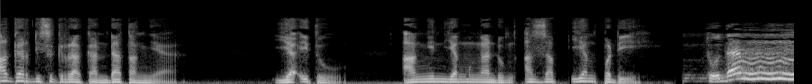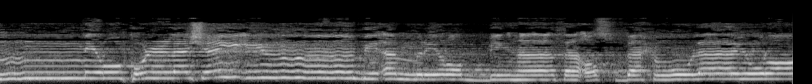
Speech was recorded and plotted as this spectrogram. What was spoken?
agar disegerakan datangnya, yaitu angin yang mengandung azab yang pedih. تدمر كل شيء بأمر ربها فأصبحوا لا يرى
